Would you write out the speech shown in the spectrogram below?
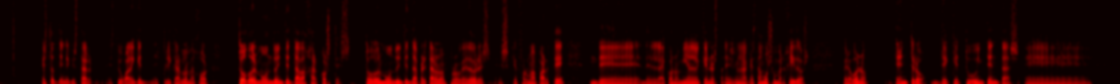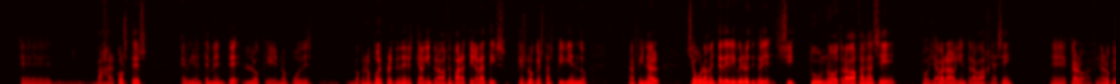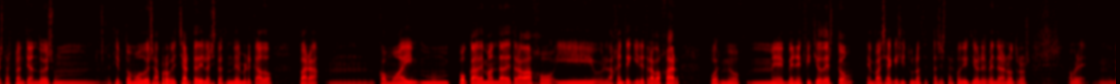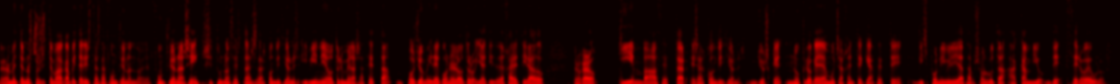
esto tiene que estar, esto igual hay que explicarlo mejor. Todo el mundo intenta bajar costes, todo el mundo intenta apretar a los proveedores, es que forma parte de, la economía en, el que en la que estamos sumergidos. Pero bueno, dentro de que tú intentas eh, eh, bajar costes, evidentemente lo que no puedes lo que no puedes pretender es que alguien trabaje para ti gratis, que es lo que estás pidiendo. Al final, seguramente Deliveroo te dice, oye, si tú no trabajas así, pues ya habrá alguien trabaje así. Eh, claro, al final lo que estás planteando es un, en cierto modo, es aprovecharte de la situación del mercado para, mm, como hay poca demanda de trabajo y la gente quiere trabajar, pues me, beneficio de esto en base a que si tú no aceptas estas condiciones vendrán otros. Hombre, realmente nuestro sistema capitalista está funcionando, eh, funciona así. Si tú no aceptas estas condiciones y viene otro y me las acepta, pues yo me iré con el otro y a ti te dejaré tirado. Pero claro, ¿quién va a aceptar esas condiciones? Yo es que no creo que haya mucha gente que acepte disponibilidad absoluta a cambio de cero euros.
